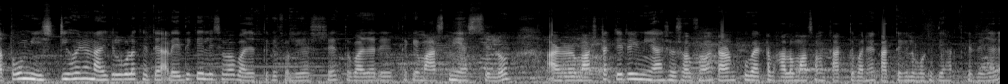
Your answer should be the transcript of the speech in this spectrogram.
এত মিষ্টি হয় না নারকেলগুলো খেতে। আর এদিকে ইলিশ বাবা বাজার থেকে চলে আসছে, তো বাজারের থেকে মাছ নিয়ে আসছিল। আর মাছটা কেটেই নিয়ে আসে সবসময়, কারণ খুব একটা ভালো মাছ আমি কাটতে পারি না। কাটতে গেলে বটে দিয়ে হাত কেটে যায়।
